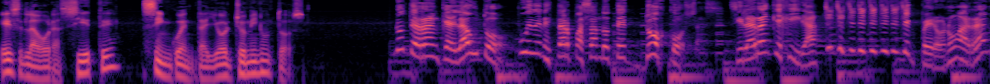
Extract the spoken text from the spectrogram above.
Es la hora 7, 58 minutos. ¿No te arranca el auto? Pueden estar pasándote dos cosas. Si el arranque gira, chi, chi, chi, chi, chi, chi, chi, pero no arranca.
